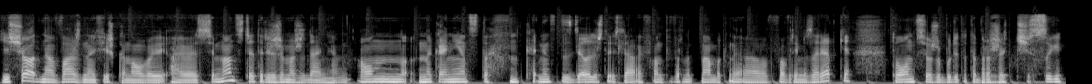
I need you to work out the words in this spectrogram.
Еще одна важная фишка новой iOS 17 это режим ожидания. Он наконец-то, наконец-то сделали, что если iPhone повернуть на бок э, во время зарядки, то он все же будет отображать часы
